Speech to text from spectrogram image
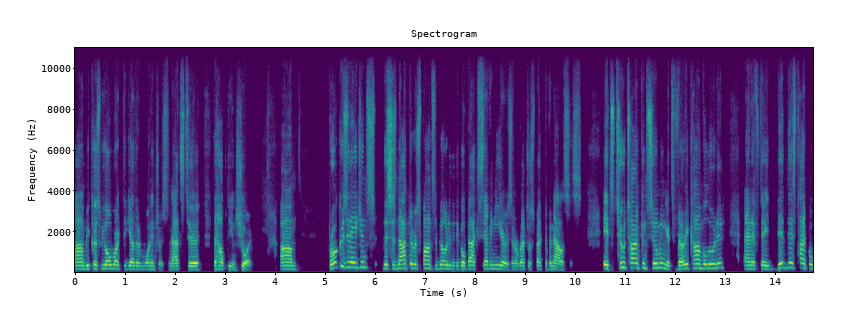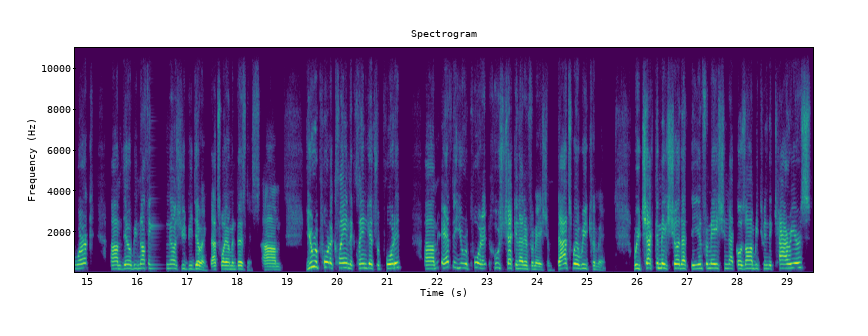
um, because we all work together in one interest, and that's to, to help the insured. Um, Brokers and agents, this is not their responsibility to go back seven years in a retrospective analysis. It's too time consuming, it's very convoluted. And if they did this type of work, um, there would be nothing else you'd be doing. That's why I'm in business. Um, you report a claim, the claim gets reported. Um, after you report it, who's checking that information? That's where we come in. We check to make sure that the information that goes on between the carriers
